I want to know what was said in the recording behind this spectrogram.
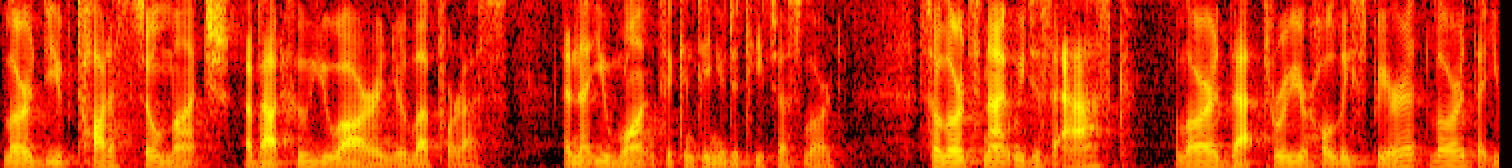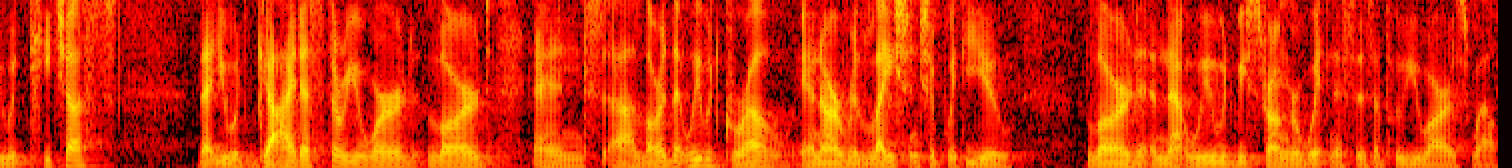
Lord, you've taught us so much about who you are and your love for us, and that you want to continue to teach us, Lord. So, Lord, tonight we just ask, Lord, that through your Holy Spirit, Lord, that you would teach us that you would guide us through your word, Lord, and uh, Lord, that we would grow in our relationship with you, Lord, and that we would be stronger witnesses of who you are as well.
